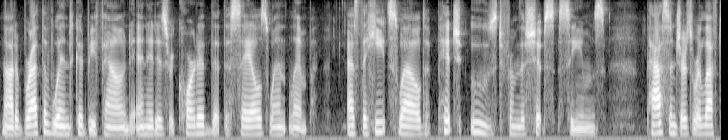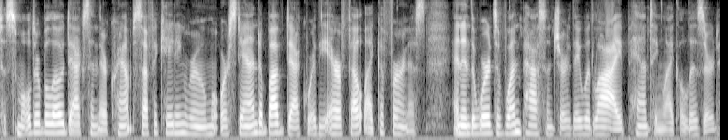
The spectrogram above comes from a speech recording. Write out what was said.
Not a breath of wind could be found, and it is recorded that the sails went limp. As the heat swelled, pitch oozed from the ship's seams. Passengers were left to smolder below decks in their cramped, suffocating room, or stand above deck where the air felt like a furnace, and in the words of one passenger, they would lie, panting like a lizard.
